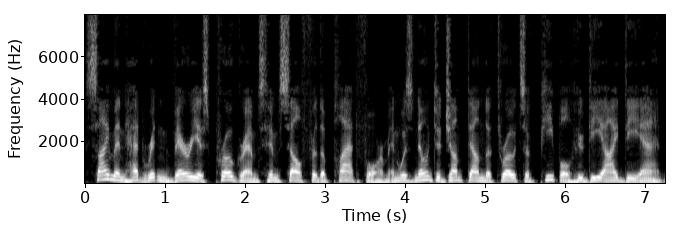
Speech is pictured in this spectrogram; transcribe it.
Simon had written various programs himself for the platform and was known to jump down the throats of people who didn't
